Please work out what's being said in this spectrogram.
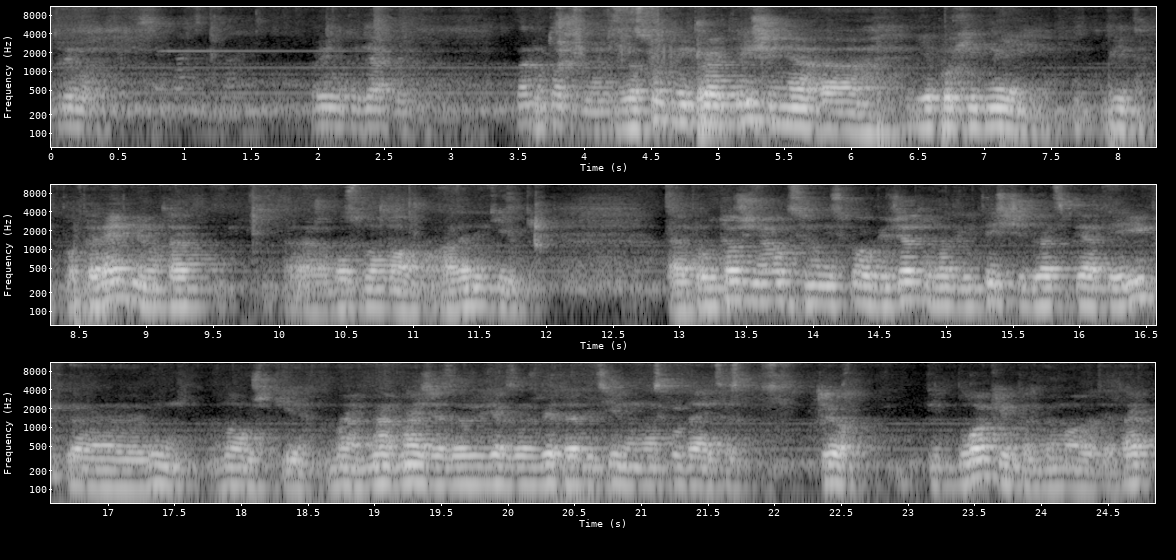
Утрималися. Прийнято, дякую. Точно. Наступний проект рішення е, є похідний від попереднього, так, е, в основному, але не тільки. Е, Про уточнення обсягу міського бюджету на 2025 рік він знову ж таки май- май- майже як завжди традиційно у нас складається з трьох підблоків, так би мовити, так.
